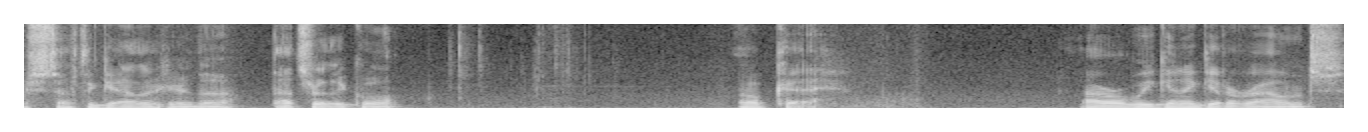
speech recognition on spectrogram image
There's stuff to gather here, though. That's really cool. Okay. How are we going to get around?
